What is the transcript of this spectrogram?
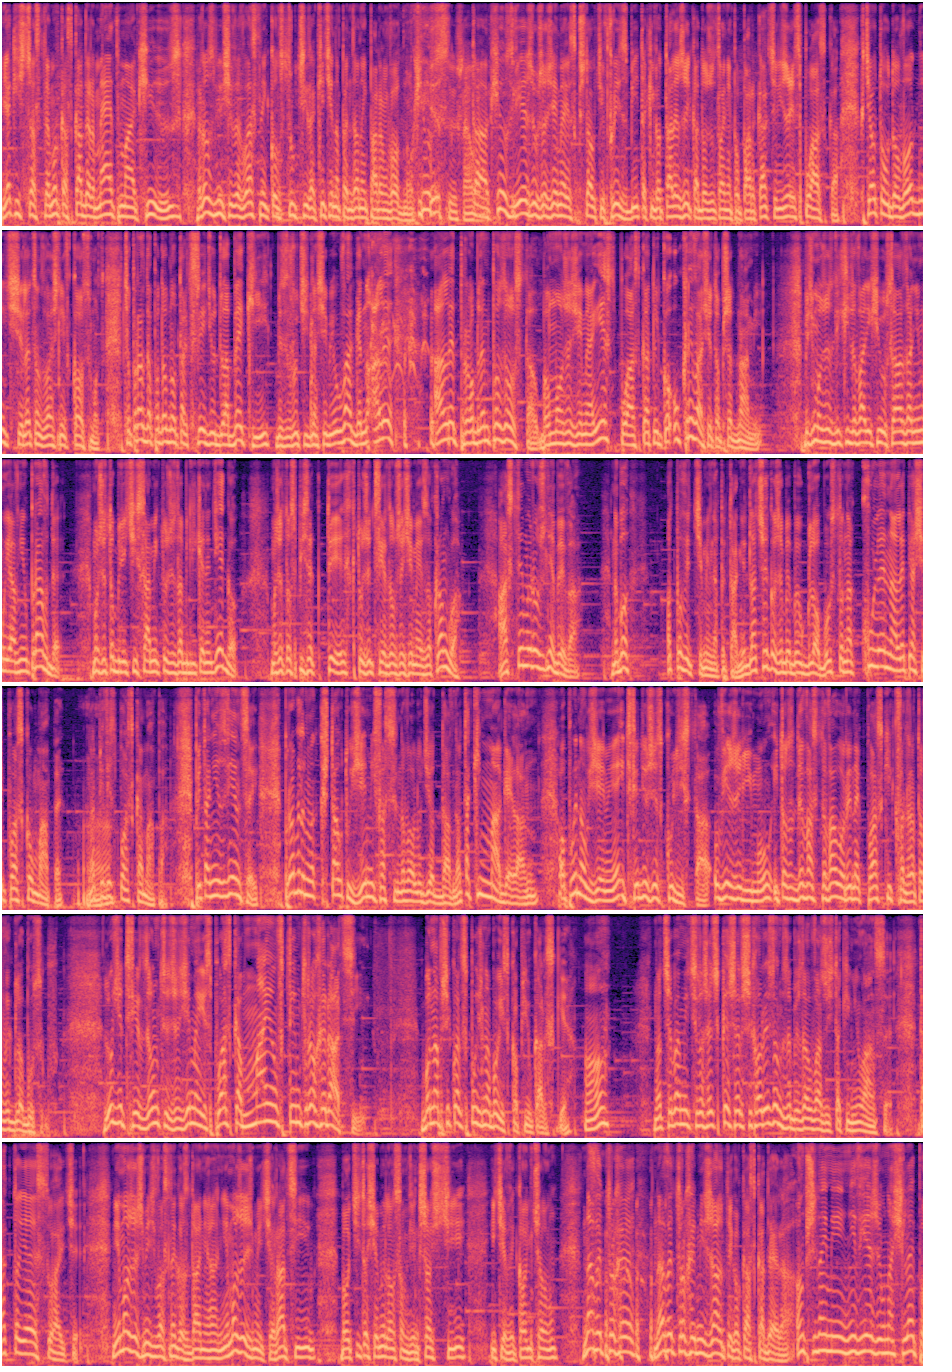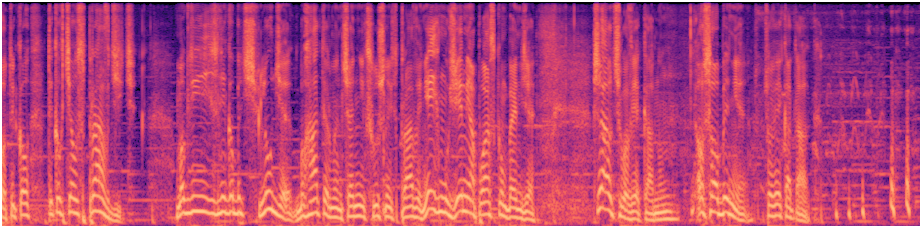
Jakiś czas temu kaskader Matt McHughes rozbił się we własnej konstrukcji rakiecie napędzanej parą wodną. Hughes, Słyszałem. tak, Hughes wierzył, że Ziemia jest w kształcie frisbee, takiego talerzyka do rzucania po parkach, czyli że jest płaska. Chciał to udowodnić, lecąc właśnie w kosmos. Co prawda podobno tak stwierdził dla beki, by zwrócić na siebie uwagę, no ale, ale problem pozostał, bo może Ziemia jest płaska, tylko ukrywa się to przed nami. Być może zlikwidowali Hughesa, zanim ujawnił prawdę. Może to byli ci sami, którzy zabili Kennedy'ego. Może to spisek tych, którzy twierdzą, że Ziemia jest okrągła. A z tym różnie bywa. No bo odpowiedzcie mi na pytanie, dlaczego, żeby był globus, to na kulę nalepia się płaską mapę? Najpierw jest płaska mapa. Pytań jest więcej. Problem kształtu Ziemi fascynował ludzi od dawna. Taki Magellan opłynął Ziemię i twierdził, że jest kulista. Uwierzyli mu i to zdewastowało rynek płaskich, kwadratowych globusów. Ludzie twierdzący, że Ziemia jest płaska, mają w tym trochę racji. Bo na przykład spójrz na boisko piłkarskie. O? No trzeba mieć troszeczkę szerszy horyzont, żeby zauważyć takie niuanse. Tak to jest, słuchajcie. Nie możesz mieć własnego zdania, nie możesz mieć racji, bo ci, co się mylą, są w większości i cię wykończą. Nawet trochę, nawet trochę mi żal tego kaskadera. On przynajmniej nie wierzył na ślepo, tylko, tylko chciał sprawdzić. Mogli z niego być ludzie, bohater, męczennik słusznej sprawy. Niech mu ziemia płaską będzie. Żal człowieka, no. Osoby nie, człowieka tak.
